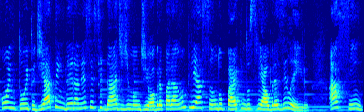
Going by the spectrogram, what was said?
com o intuito de atender à necessidade de mão de obra para a ampliação do parque industrial brasileiro. Assim,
